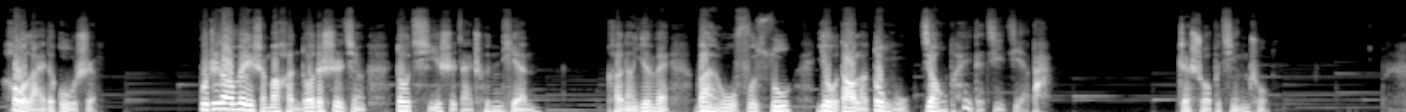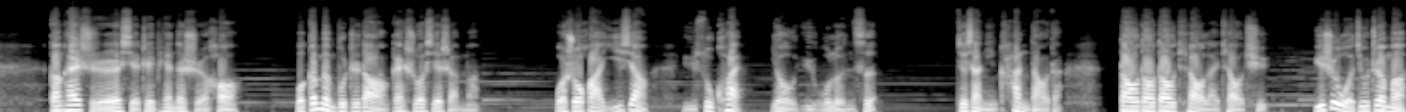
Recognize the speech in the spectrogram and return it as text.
后来的故事。不知道为什么很多的事情都起始在春天，可能因为万物复苏，又到了动物交配的季节吧。这说不清楚。刚开始写这篇的时候，我根本不知道该说些什么。我说话一向语速快又语无伦次，就像您看到的，叨叨叨跳来跳去。于是我就这么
